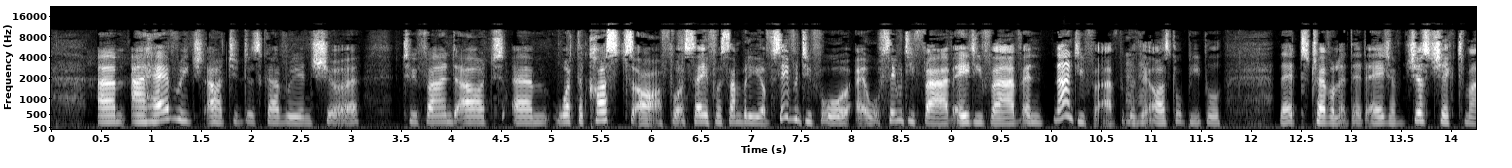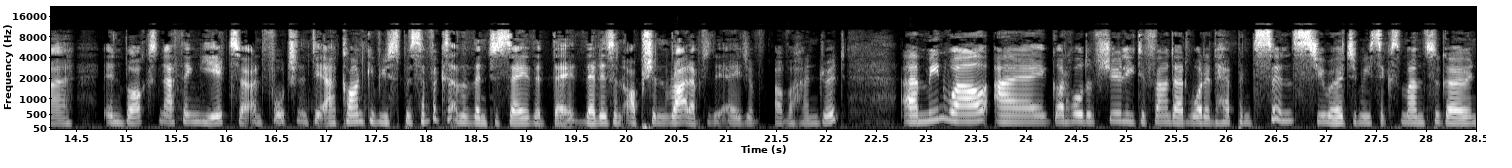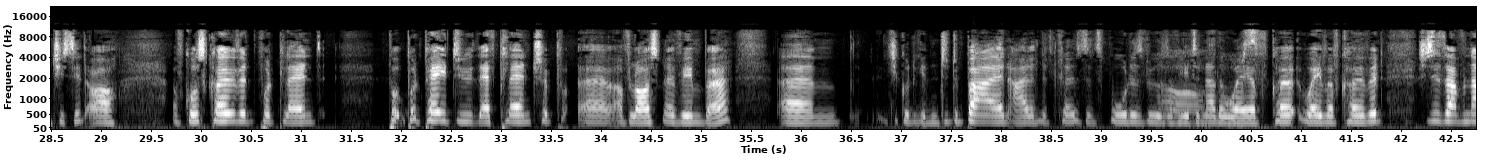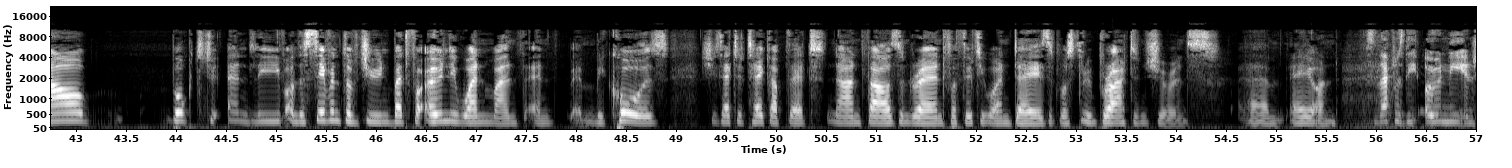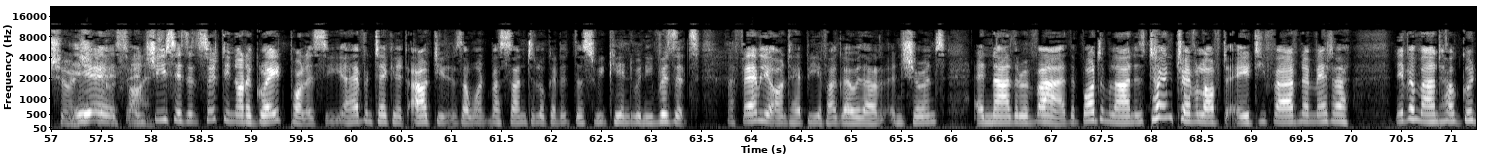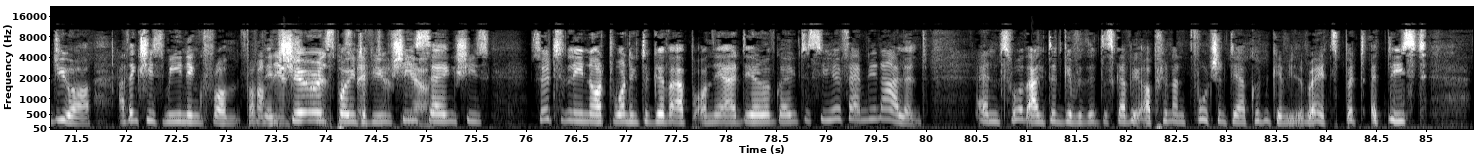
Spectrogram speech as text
Um, I have reached out to Discovery Insure to find out um, what the costs are for, say, for somebody of 74 or 75, 85, and 95, because there are still people that travel at that age. I've just checked my inbox, nothing yet. So unfortunately, I can't give you specifics other than to say that they, that is an option right up to the age of, of 100. Uh, meanwhile, I got hold of Shirley to find out what had happened since. She wrote to me six months ago and she said, oh, of course, COVID put planned, put, put paid to that planned trip, uh, of last November. Um, she couldn't get into Dubai, an island that closed its borders because of yet Oh, of another way of co- wave of COVID. She says, I've now booked to and leave on the 7th of June, but for only one month. And and because she's had to take up that 9,000 Rand for 31 days, it was through Bryte Insurance, um, Aon. So that was the only insurance Yes, and she says it's certainly not a great policy. I haven't taken it out yet as I want my son to look at it this weekend when he visits. My family aren't happy if I go without insurance, and neither have I. The bottom line is don't travel after 85, no matter, never mind how good you are. I think she's meaning from, from, From the the insurance insurance point of view. She's yeah. saying she's certainly not wanting to give up on the idea of going to see her family in Ireland. And so I did give her the discovery option. Unfortunately, I couldn't give you the rates, but at least,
